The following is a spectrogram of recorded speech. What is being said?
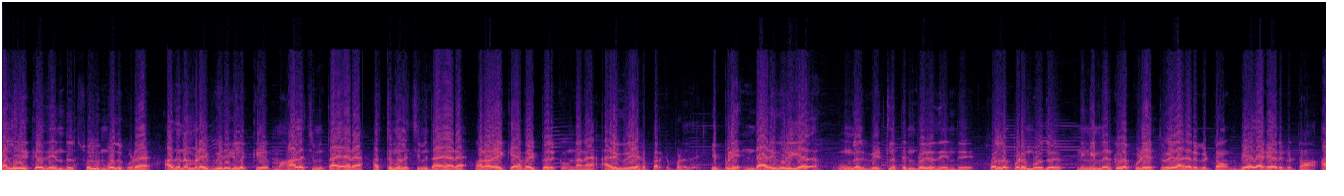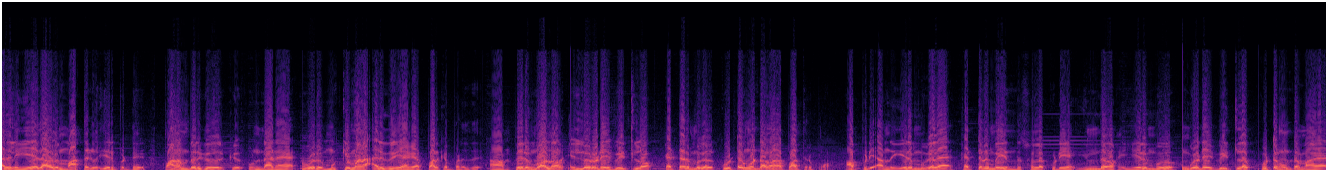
பள்ளி இருக்கிறது என்று சொல்லும்போது கூட அது நம்முடைய வீடுகளுக்கு மகாலட்சுமி தாயார அஷ்டமலட்சுமி தாயார வரவழைக்க வைப்பதற்கு உண்டான அறிகுறியாக பார்க்கப்படுது. இப்படி இந்த அறிகுறிகள் உங்கள் வீட்டில் தென்படுகிறது என்று சொல்லப்படும் போது நீங்க மேற்கொள்ளக்கூடிய தொழிலாக இருக்கட்டும் வேலையாக இருக்கட்டும் அதுல ஏதாவது மாற்றங்கள் ஏற்பட்டு பணம் பெறுவதற்கு உண்டான ஒரு முக்கியமான அறிகுறியாக பார்க்கப்படுது. ஆம் பெரும்பாலும் எல்லோருடைய வீட்டிலும் கட்டெரும்புகள் கூட்டம் கூட்டமாக பார்த்திருப்போம். அப்படி அந்த எறும்புகளை கட்டெரும்பு என்று சொல்லக்கூடிய இந்த வகை எறும்பு உங்களுடைய வீட்டில் கூட்டம் கூட்டமாக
